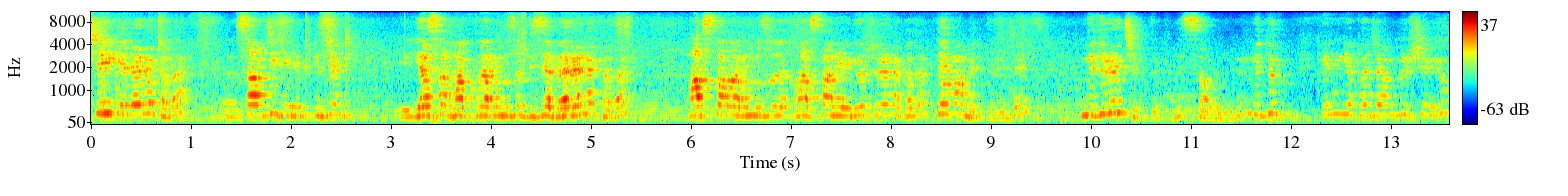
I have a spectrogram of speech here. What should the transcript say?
Şey gelene kadar, e, savcı gelip bizim e, yasal haklarımızı bize verene kadar, hastalarımızı hastaneye götürene kadar devam ettireceğiz. Müdüre çıktık biz salı günü. Müdür, benim yapacağım bir şey yok.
